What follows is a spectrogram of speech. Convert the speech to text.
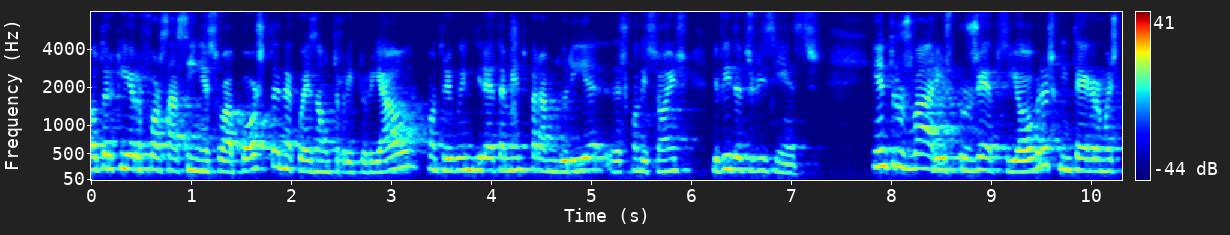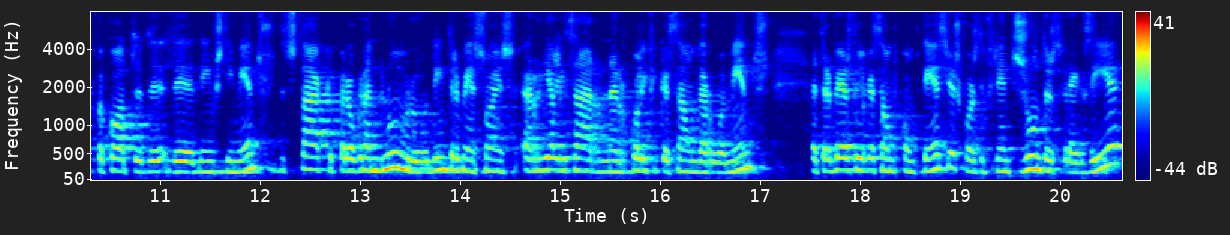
A autarquia reforça assim a sua aposta na coesão territorial, contribuindo diretamente para a melhoria das condições de vida dos vizienses. Entre os vários projetos e obras que integram este pacote de, de, de, investimentos, destaque para o grande número de intervenções a realizar na requalificação de arruamentos, através de delegação de competências com as diferentes juntas de freguesia.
